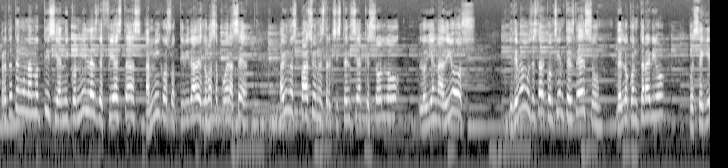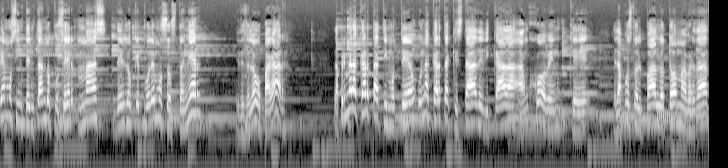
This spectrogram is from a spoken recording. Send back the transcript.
Pero te tengo una noticia, ni con miles de fiestas, amigos o actividades lo vas a poder hacer. Hay un espacio en nuestra existencia que solo lo llena Dios. Y debemos estar conscientes de eso. De lo contrario, pues seguiremos intentando poseer más de lo que podemos sostener y desde luego pagar. La primera carta a Timoteo, una carta que está dedicada a un joven que el apóstol Pablo toma, ¿verdad?,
